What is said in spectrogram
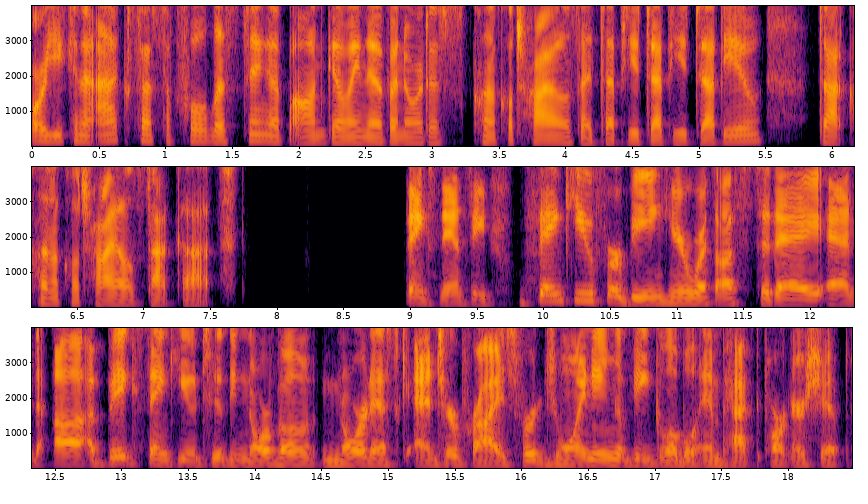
or you can access a full listing of ongoing Novo Nordisk clinical trials at www.clinicaltrials.gov. Thanks, Nancy. Thank you for being here with us today. And uh, a big thank you to the Novo Nordisk Enterprise for joining the Global Impact Partnership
